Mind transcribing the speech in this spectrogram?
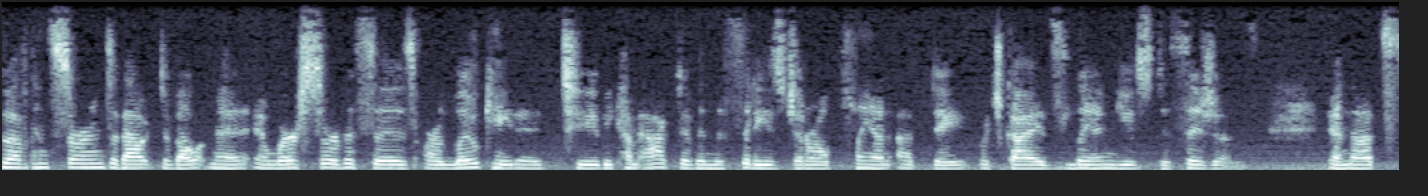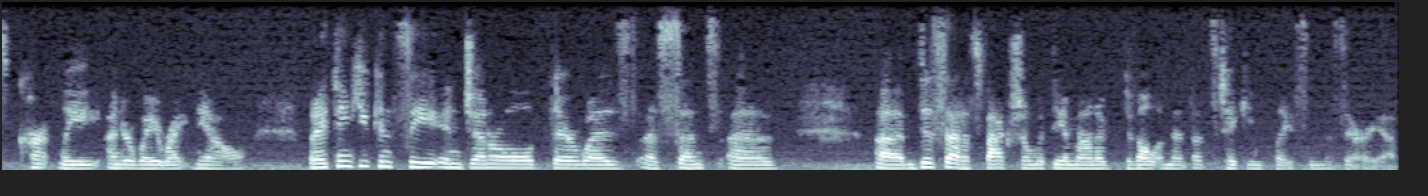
who have concerns about development and where services are located to become active in the city's general plan update, which guides land use decisions. And that's currently underway right now. But I think you can see in general, there was a sense of um, dissatisfaction with the amount of development that's taking place in this area.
